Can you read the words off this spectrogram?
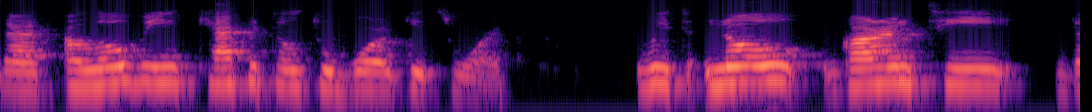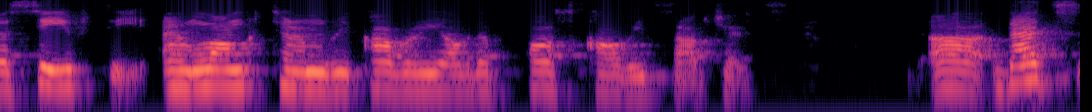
that allowing capital to work its work with no guarantee the safety and long-term recovery of the post-COVID subjects. Uh, that's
